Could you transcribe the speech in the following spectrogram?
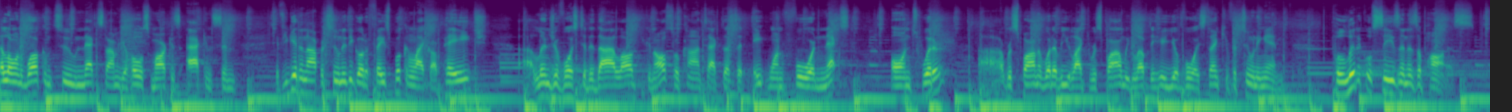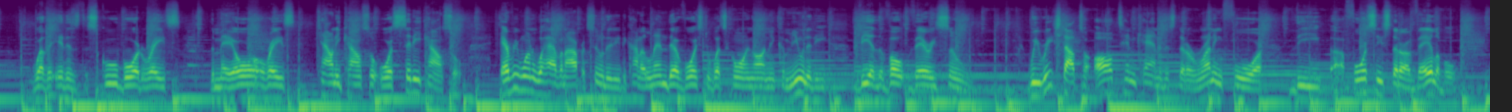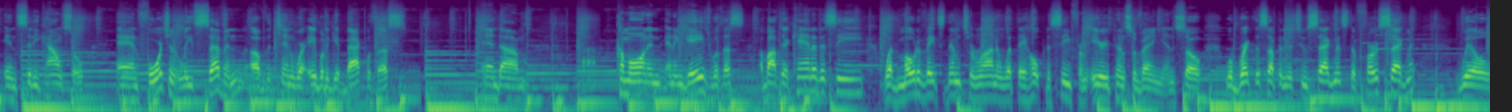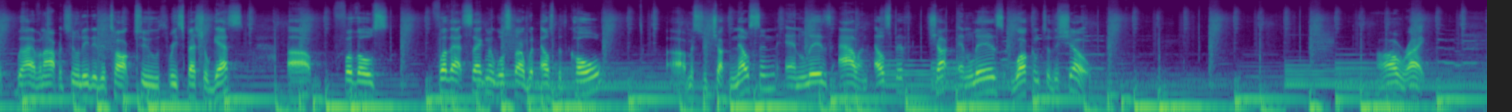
Hello and welcome to Next. I'm your host, Marcus Atkinson. If you get an opportunity, go to Facebook and like our page. Uh, lend your voice to the dialogue. You can also contact us at 814 Next on Twitter. Uh, respond to whatever you'd like to respond. We'd love to hear your voice. Thank you for tuning in. Political season is upon us, whether it is the school board race, the mayoral race, county council, or city council. Everyone will have an opportunity to kind of lend their voice to what's going on in community via the vote very soon. We reached out to all 10 candidates that are running for the uh, four seats that are available in city council. And fortunately, seven of the 10 were able to get back with us. And um, come on and, and, engage with us about their candidacy, what motivates them to run, and what they hope to see from Erie, Pennsylvania. And so we'll break this up into two segments. The first segment, we'll, we'll have an opportunity to talk to three special guests. Uh, for those, for that segment, we'll start with Elspeth Cole, uh, Mr. Chuck Nelson, and Liz Allen. Elspeth, Chuck, and Liz, welcome to the show. All right.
